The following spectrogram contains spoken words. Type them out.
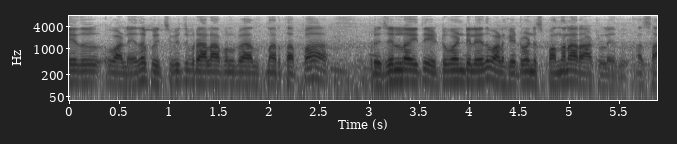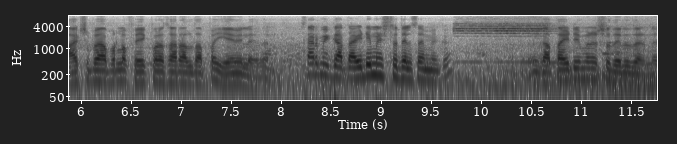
లేదు. వాళ్ళు ఏదో పిచ్చి పిచ్చి ప్రలాపనలు వెళ్తున్నారు తప్ప ప్రజల్లో అయితే ఎటువంటి లేదు వాళ్ళకి ఎటువంటి స్పందన రావట్లేదు. ఆ సాక్షి పేపర్లో ఫేక్ ప్రచారాలు తప్ప ఏమీ లేదండి. సార్ మీకు గత ఐటీ మినిస్టర్ తెలుసా మీకు? గత ఐటీ మినిస్టర్ తెలియదండి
